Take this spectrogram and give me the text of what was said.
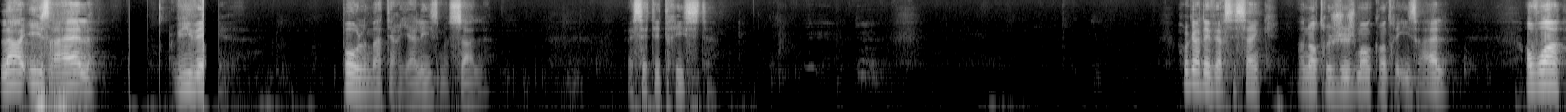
Là, Israël vivait pour le matérialisme seul. Et c'était triste. Regardez verset 5, un autre jugement contre Israël. On voit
